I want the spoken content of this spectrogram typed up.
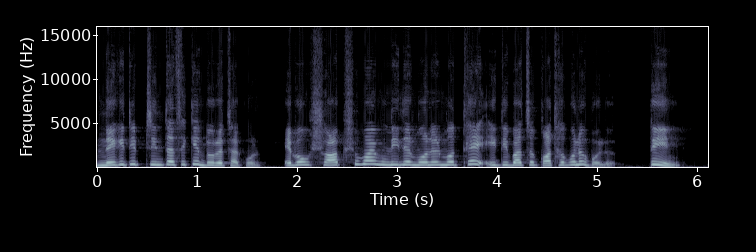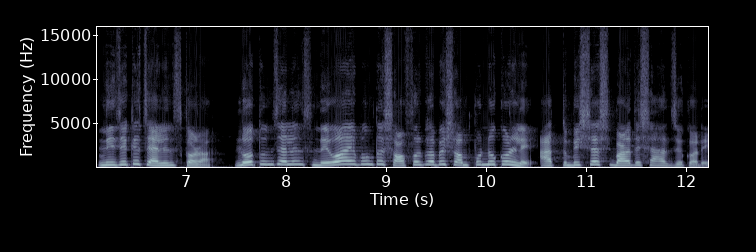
নেগেটিভ চিন্তা থেকে দূরে থাকুন এবং সব সময় নিজের মনের মধ্যে ইতিবাচক কথাগুলো বলুন। তিন, নিজেকে চ্যালেঞ্জ করা। নতুন চ্যালেঞ্জ নেওয়া এবং তা সফলভাবে সম্পূর্ণ করলে আত্মবিশ্বাস বাড়াতে সাহায্য করে।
